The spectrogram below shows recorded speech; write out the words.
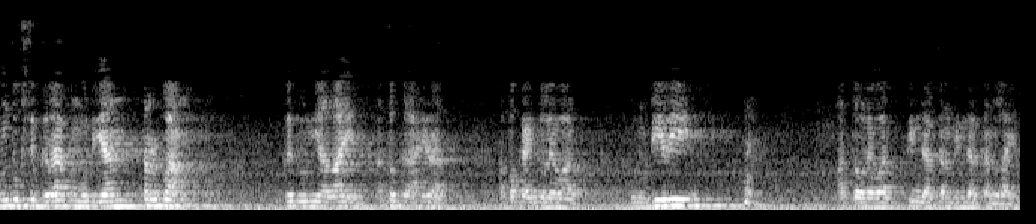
untuk segera kemudian terbang ke dunia lain atau ke akhirat. Apakah itu lewat bunuh diri atau lewat tindakan-tindakan lain.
